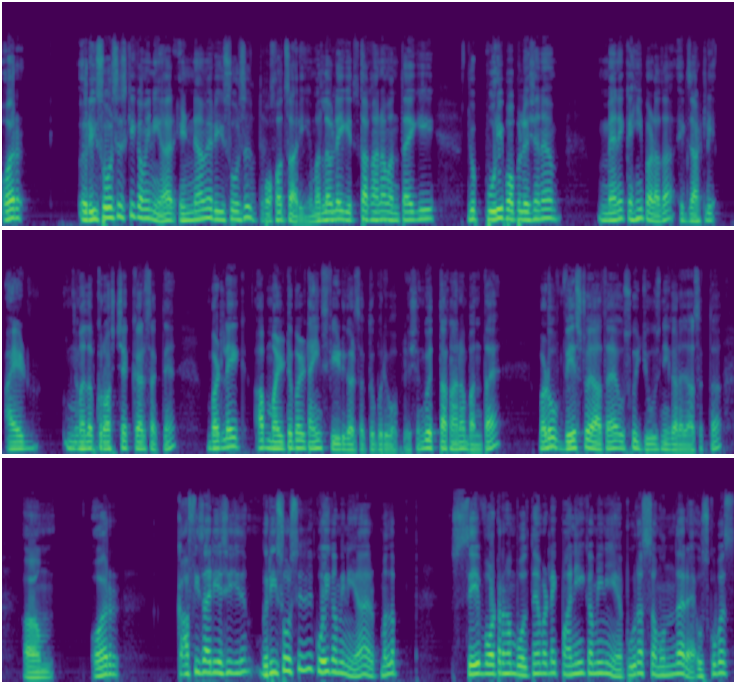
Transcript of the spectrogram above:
और रिसोर्सेज की कमी नहीं यार. इंडिया में रिसोर्सेज बहुत बहुत सारी है. मतलब लाइक इतना खाना बनता है कि जो पूरी पॉपुलेशन है मैंने कहीं पढ़ा था एग्जैक्टली आई मतलब क्रॉस चेक कर सकते हैं बट लाइक आप मल्टीपल टाइम्स फ़ीड कर सकते हो पूरी पॉपुलेशन को। इतना खाना बनता है बट वो वेस्ट हो जाता है उसको यूज़ नहीं करा जा सकता। Um, और काफ़ी सारी ऐसी चीज़ें रिसोर्सेज की कोई कमी नहीं है यार। मतलब सेव वाटर हम बोलते हैं बट लाइक पानी की कमी नहीं है। पूरा समुंदर है उसको बस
